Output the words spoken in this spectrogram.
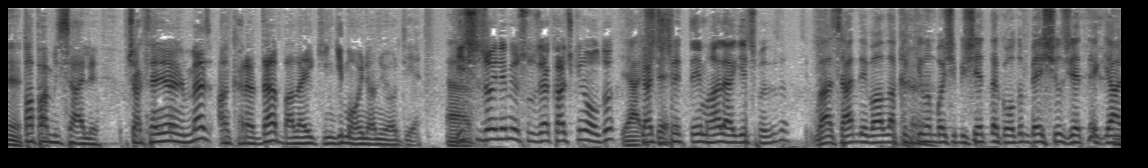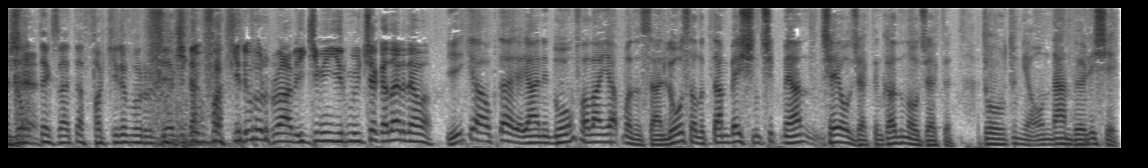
Ne? Papa misali. Uçaktan iner inmez Ankara'da Balayı King'i mi oynanıyor diye. Ha. Hiç söylemiyorsunuz ya kaç gün oldu. Ya Gerçi işte- jetteyim hala geçmedi de. Lan sen de valla 40 yılın başı bir jetlag oldun 5 yıl jetlag yani. Tek zaten fakiri vurur diye bir. Fakiri vurur abi 2023'e kadar devam. İyi ki Oktay yani doğum falan yapmadın sen. Loğusalıktan 5 yıl çıkmayan şey olacaktın kadın olacaktın. Doğurdum ya ondan böyle şey.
